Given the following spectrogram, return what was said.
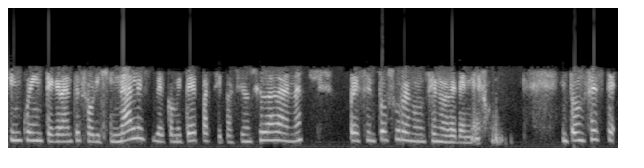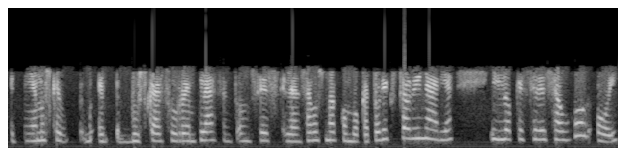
cinco integrantes originales del Comité de Participación Ciudadana, presentó su renuncia el 9 de enero. Entonces teníamos que eh, buscar su reemplazo, entonces lanzamos una convocatoria extraordinaria y lo que se desahogó hoy,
